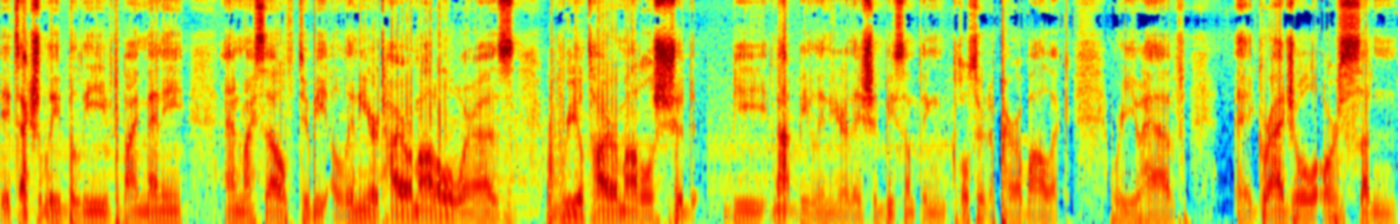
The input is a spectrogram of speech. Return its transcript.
it's actually believed by many and myself to be a linear tire model, whereas real tire models should be not be linear. They should be something closer to parabolic, where you have a gradual or sudden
